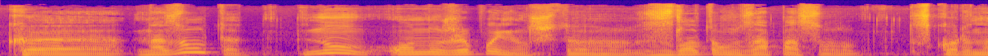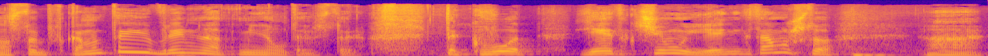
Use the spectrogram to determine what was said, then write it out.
к, на золото, ну, он уже понял, что золотому запасу скоро наступит конец, и временно отменил эту историю. Так вот, я это к чему? Я не к тому, что а,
